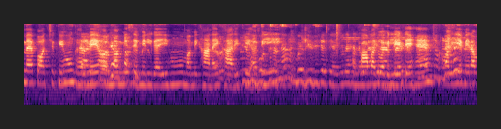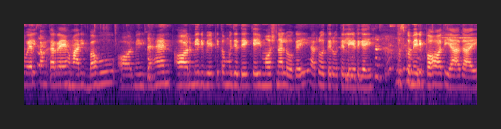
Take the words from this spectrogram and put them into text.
मैं पहुँच चुकी हूँ घर में और मम्मी से मिल गई हूँ। मम्मी खाना ही खा रही थी अभी। पापा तो अभी लेटे हैं और ये मेरा वेलकम कर रहे हैं हमारी बहू और मेरी बहन और मेरी बेटी तो मुझे देख के इमोशनल हो गई और रोते रोते लेट गई। उसको मेरी बहुत याद आई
